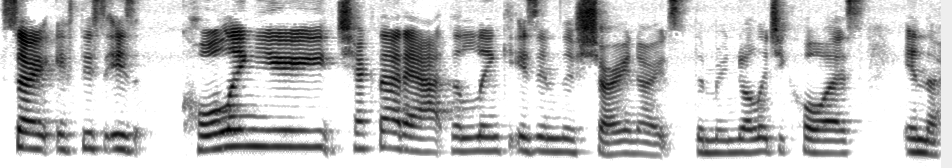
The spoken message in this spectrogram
So, if this is calling you, check that out. The link is in the show notes, the Moonology course in the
